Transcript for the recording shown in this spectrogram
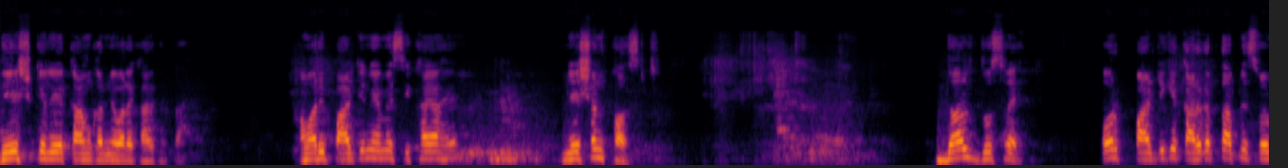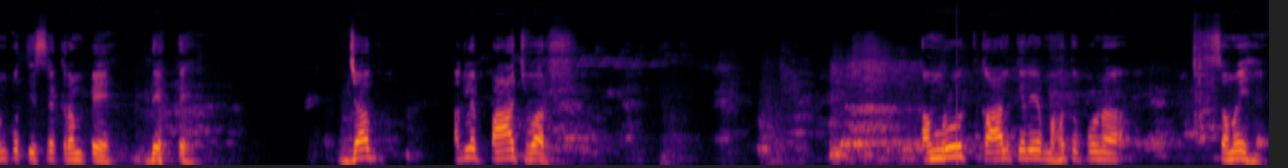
देश के लिए काम करने वाले कार्यकर्ता हैं। हमारी पार्टी ने हमें सिखाया है, नेशन फ़र्स्ट। दल दूसरे और पार्टी के कार्यकर्ता अपने स्वयं को तीसरे क्रम पे देखते हैं। जब अगले पाँच वर्ष अमृत काल के लिए महत्वपूर्ण समय है,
